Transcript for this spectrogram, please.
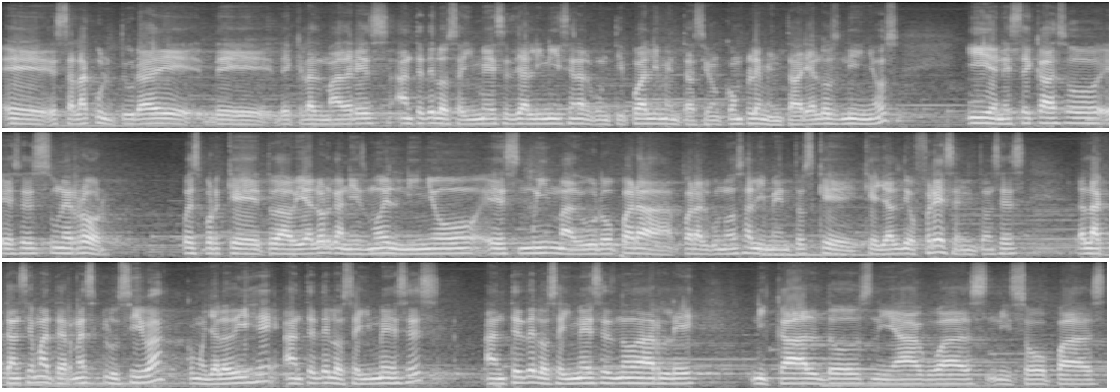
eh, está la cultura de, que las madres antes de los seis meses ya le inician algún tipo de alimentación complementaria a los niños y en este caso eso es un error, pues porque todavía el organismo del niño es muy maduro para, algunos alimentos que, que ellas le ofrecen. Entonces la lactancia materna exclusiva, como ya lo dije, antes de los seis meses, antes de los seis meses no darle ni caldos, ni aguas, ni sopas,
